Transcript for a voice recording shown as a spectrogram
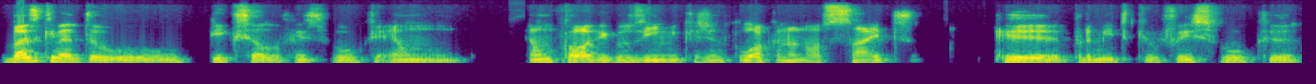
Basicamente, o, o pixel do Facebook é um, é um códigozinho que a gente coloca no nosso site que permite que o Facebook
